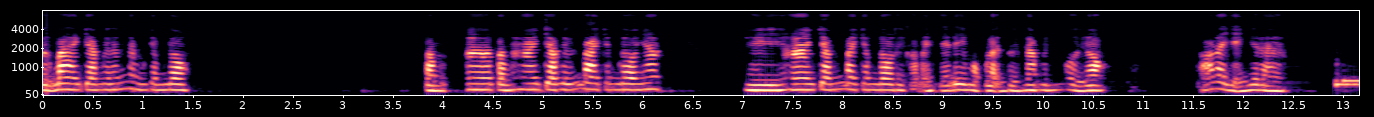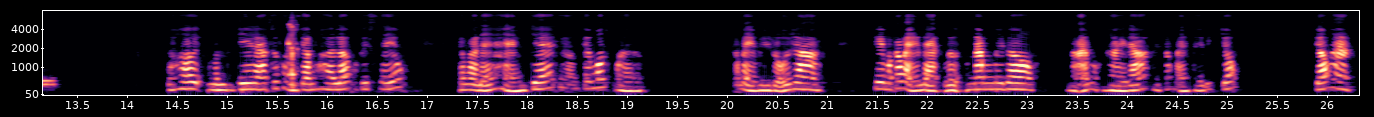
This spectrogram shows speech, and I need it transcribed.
từ 300 đến 500 đô. Tầm, à, tầm 200 đến 300 đô nha. Thì 200 đến 300 đô thì các bạn sẽ đi một lệnh từ 5 đến 10 đô. Đó là dạng như là hơi mình chia ra cái phần trăm hơi lớn một tí xíu, và để hạn chế cái cái mức mà các bạn bị rủi ro. Khi mà các bạn đạt được 50 đô lãi một ngày đó thì các bạn phải biết chốt, chốt ha.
